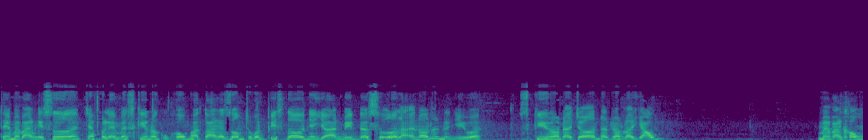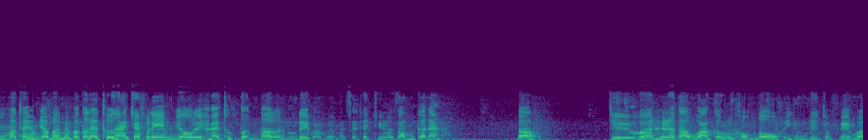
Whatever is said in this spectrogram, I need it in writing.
theo mấy bạn ngày xưa chat flame skill nó cũng không hoàn toàn là giống cho one piece đâu, nhưng giờ admin đã sửa lại nó rất là nhiều rồi. Skill nó đã trở nên rất là giống. Mấy bạn không mà thấy không giống với mấy bạn có thể thử ăn chat flame vô đi. Hai thức tỉnh nó lên luôn đi và mấy bạn sẽ thấy chiêu nó giống cỡ nào. Đó. Chiêu ờ, thì nó tạo quả cầu nó khổng lồ. Thì giống như trong phim mà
